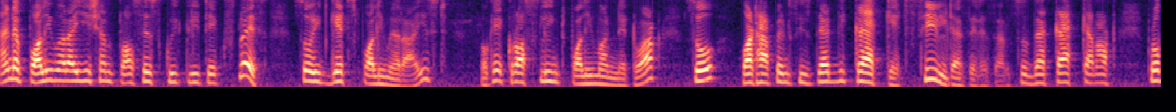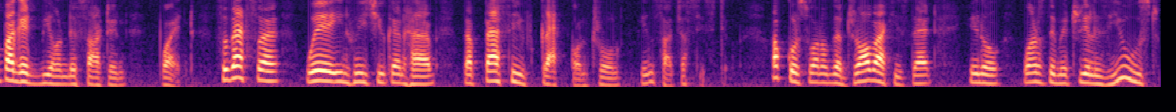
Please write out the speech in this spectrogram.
and a polymerization process quickly takes place. So, it gets polymerized okay, cross linked polymer network. So, what happens is that the crack gets sealed as a result. So, the crack cannot propagate beyond a certain point. So, that is a way in which you can have the passive crack control in such a system. Of course, one of the drawback is that you know once the material is used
